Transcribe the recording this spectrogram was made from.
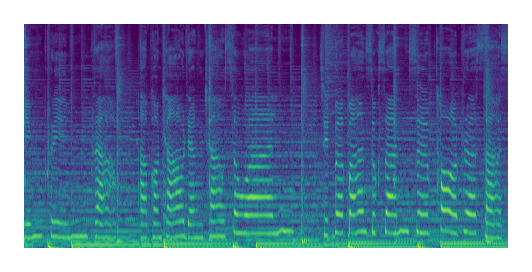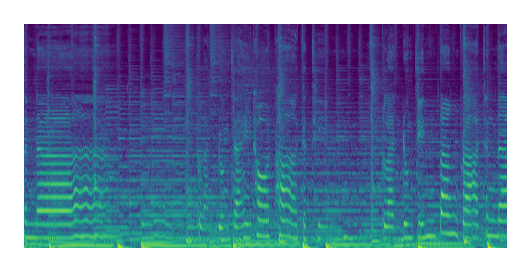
ยิ้มพริมพราวอาพรขาวดังชาวสวรรค์จิตเบิกบานสุขสันต์สืบทอดพระศาสนา กลั่นดวงใจทอดผ้ากฐิน กลั่นดวงจินตั้งปรารถนา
